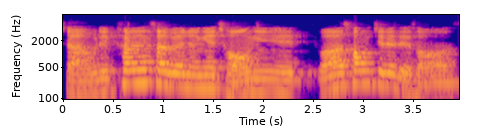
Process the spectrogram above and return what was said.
자, 우리 평행사 변형의 정의와 성질에 대해서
